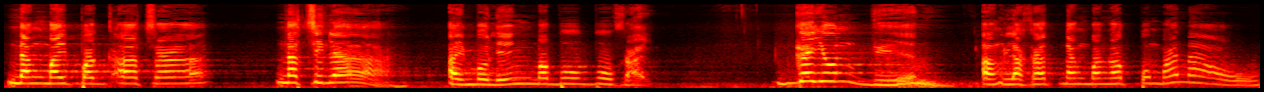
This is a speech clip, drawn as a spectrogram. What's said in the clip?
nang may pag-asa na sila ay muling mabubuhay. Gayon din ang lakat ng mga pumanaw.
